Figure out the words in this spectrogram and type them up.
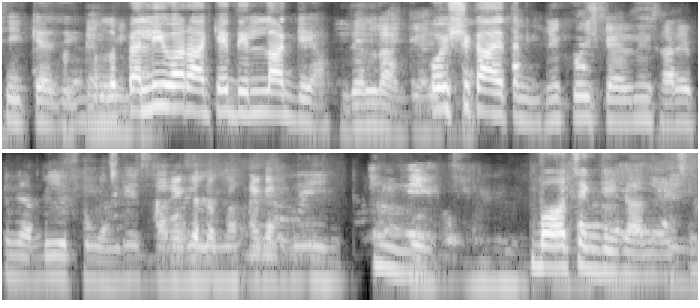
ਠੀਕ ਹੈ ਜੀ। ਮਤਲਬ ਪਹਿਲੀ ਵਾਰ ਆ ਕੇ ਦਿਲ ਲੱਗ ਗਿਆ? ਦਿਲ ਲੱਗ ਗਿਆ ਕੋਈ ਸ਼ਿਕਾਇਤ ਨਹੀਂ? ਨਹੀਂ ਕੋਈ ਸ਼ਿਕਾਇਤ ਨਹੀਂ। ਸਾਰੇ ਪੰਜਾਬੀ ਇੱਥੋਂ ਮਿਲਦੇ ਸਾਰੇ ਗੱਲਾਂ ਬਾਤਾਂ ਕਰਦੇ ਜੀ। ਹਮ, ਠੀਕ। ਬਹੁਤ ਚੰਗੀ ਗੱਲ ਹੈ ਜੀ।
